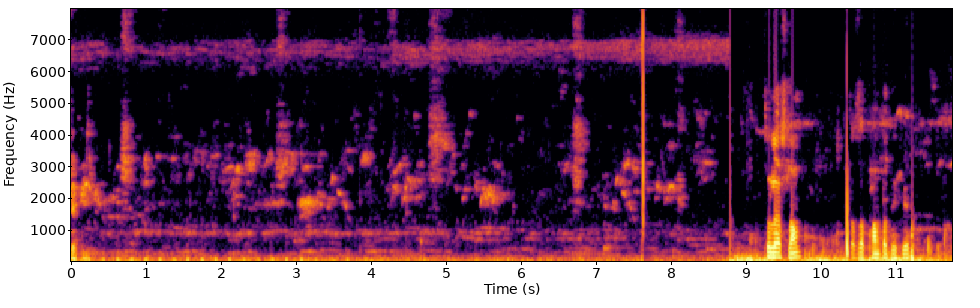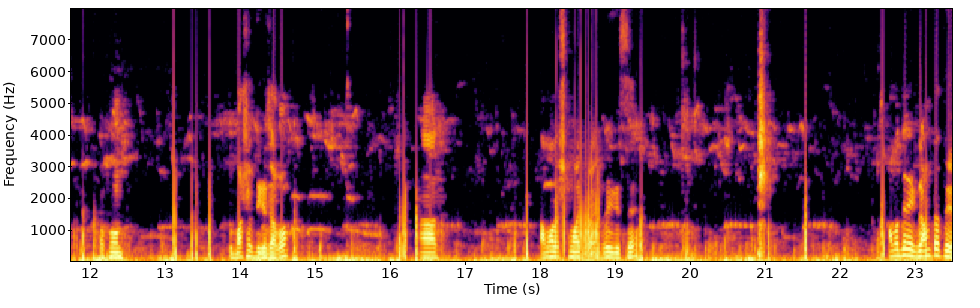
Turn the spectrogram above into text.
দেখুন চলে আসলাম তাছাড়া ফার্মটা দেখে। এখন বাসার দিকে যাব। আর আমার সময় প্রায় হয়ে গেছে। আমাদের এই গ্রামটাতে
